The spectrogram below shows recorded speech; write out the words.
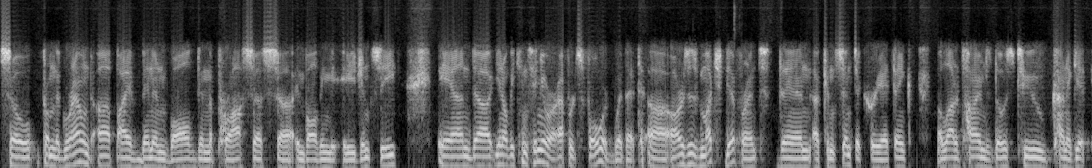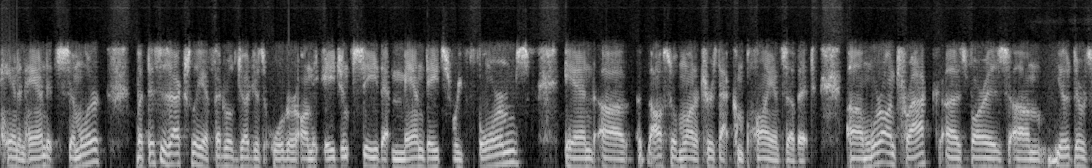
So, from the ground up, I've been involved in the process uh, involving the agency, and uh, you know we continue our efforts forward with it. Uh, ours is much different than a consent decree. I think a lot of times those two kind of get hand in hand. It's similar, but this is actually a federal judge's order on the agency that mandates reforms and uh, also monitors that compliance of it. Um, we're on track as far as um, you know, there's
